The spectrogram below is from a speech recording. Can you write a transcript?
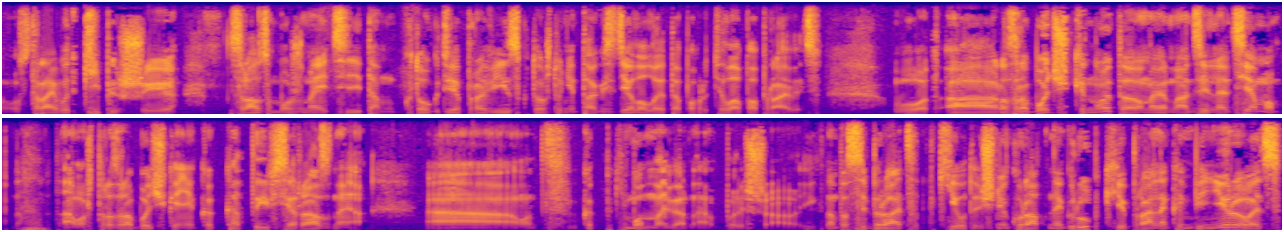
устраивают кипиш, и сразу можно найти там, кто где провис, кто что не так сделал, и это дела поправить. Вот. А разработчики, ну, это, наверное, отдельная тема, потому что разработчики, они как коты, все разные. А, вот, как покемон, наверное, больше. Их надо собирать вот такие вот очень аккуратные группки, правильно комбинировать,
